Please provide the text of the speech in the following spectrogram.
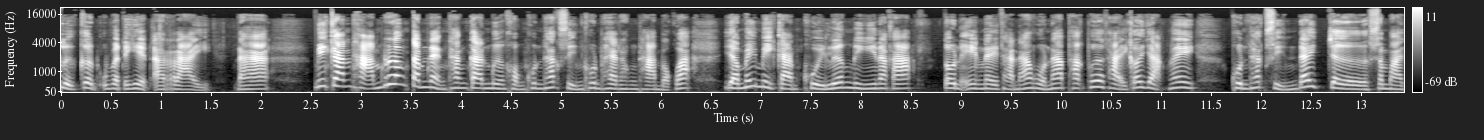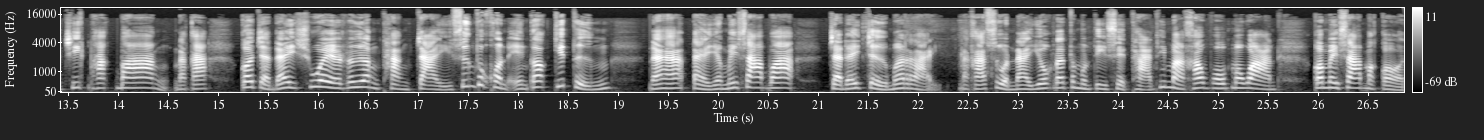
หรือเกิดอุบัติเหตุอะไรนะคะมีการถามเรื่องตำแหน่งทางการเมืองของคุณทักษิณคุณแพทองทานบอกว่า ยังไม่มีการคุยเรื่องนี้นะคะ ตนเองในฐานะหัวหน้าพักเพื่อไทยก็อยากให้คุณทักษิณได้เจอสมาชิกพักบ้างนะคะ ก็จะได้ช่วยเรื่องทางใจ ซึ่งทุกคนเองก็คิดถึงนะคะแต่ยังไม่ทราบว่า จะได้เจอเมื่อไหร่นะคะ ส่วนนายกรัฐมนตรีเศรษฐาที่มาเข้าพบเมื่อวาน ก็ไม่ทราบมาก่อน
